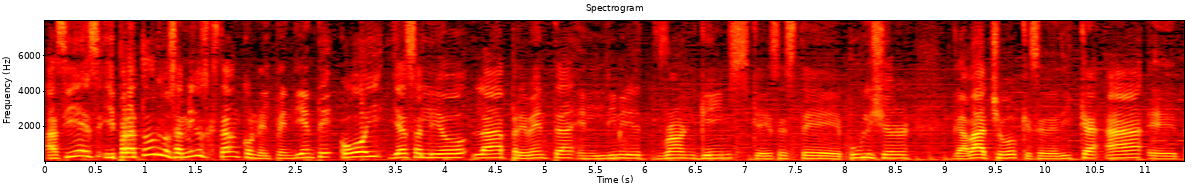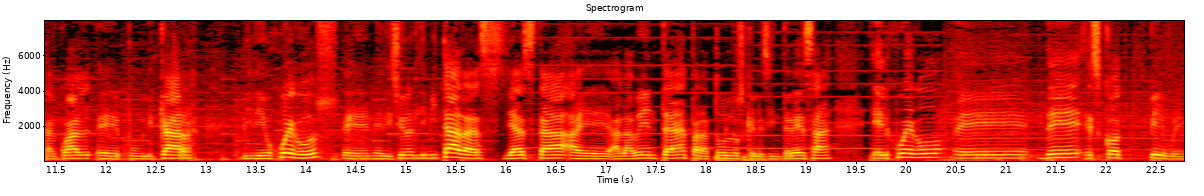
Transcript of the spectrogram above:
Así es, y para todos los amigos que estaban con el pendiente, hoy ya salió la preventa en Limited Run Games, que es este publisher gabacho que se dedica a eh, tal cual eh, publicar videojuegos en ediciones limitadas. Ya está eh, a la venta para todos los que les interesa el juego eh, de Scott Pilgrim.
